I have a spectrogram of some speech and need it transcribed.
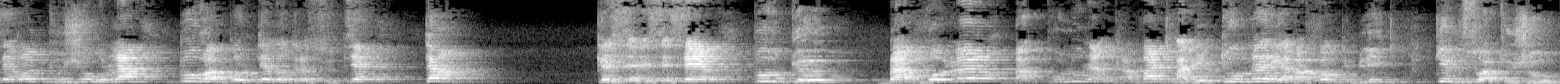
serons toujours là pour apporter notre soutien tant que c'est nécessaire pour que bavoleur bakulu na cravate badétourneur ya bafonds publics qu'ils soient toujours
